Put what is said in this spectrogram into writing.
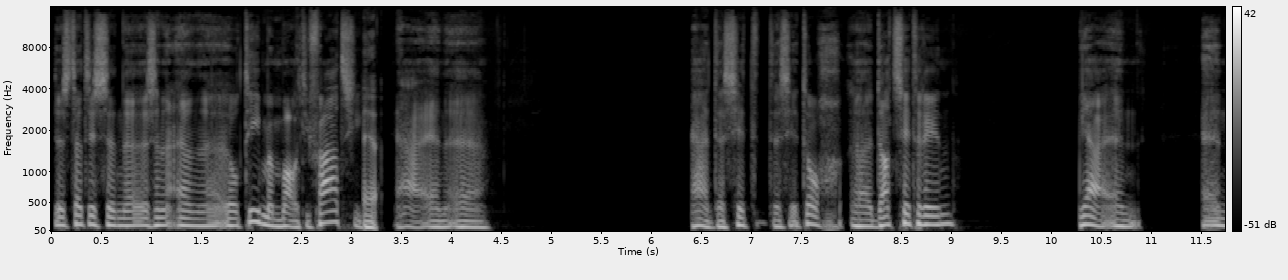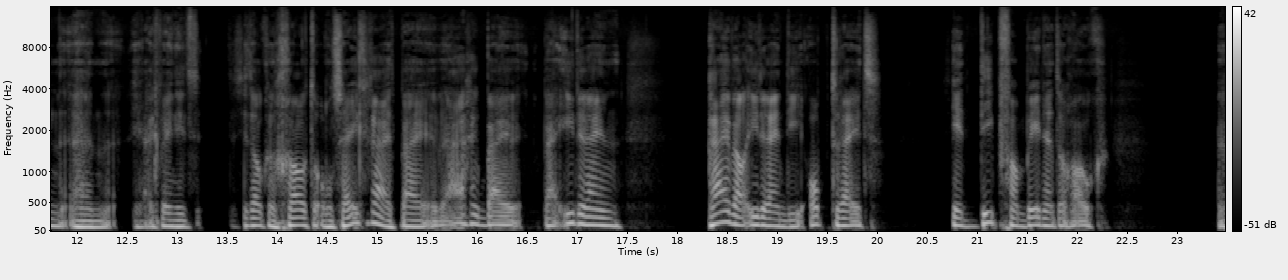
Dus dat is een, eh, is een, een eh, ultieme motivatie. Ja. en... eh, ja, daar zit, daar zit toch... eh, dat zit erin. Ja, en... En, en ja, ik weet niet... Er zit ook een grote onzekerheid bij. Eigenlijk bij, bij iedereen... Vrijwel iedereen die optreedt... zit diep van binnen toch ook... eh,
